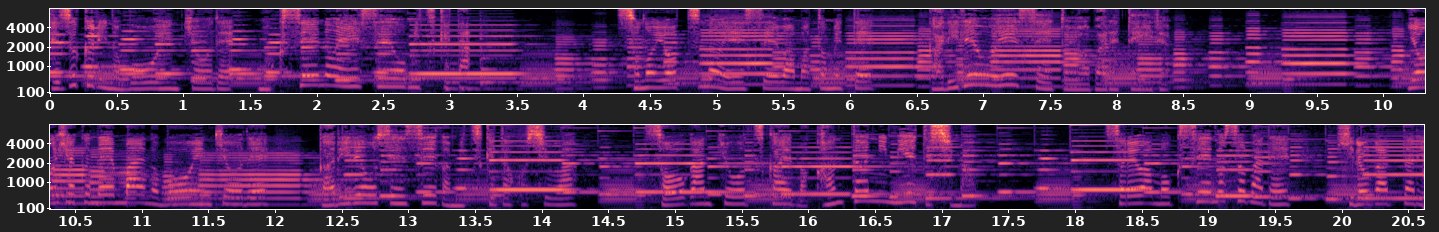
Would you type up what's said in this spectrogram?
手作りの望遠鏡で木星の衛星を見つけた。その4つの衛星はまとめてガリレオ衛星と呼ばれている。400年前の望遠鏡でガリレオ先生が見つけた星は双眼鏡を使えば簡単に見えてしまう。それは木星のそばで広がったり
